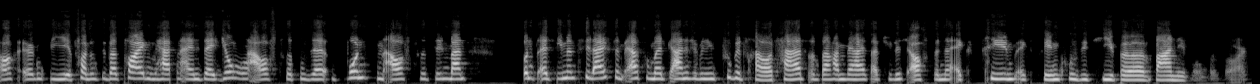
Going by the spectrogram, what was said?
auch irgendwie von uns überzeugen. Wir hatten einen sehr jungen Auftritt, einen sehr bunten Auftritt, den man uns als Siemens vielleicht im ersten Moment gar nicht unbedingt zugetraut hat. Und da haben wir halt natürlich auch für eine extrem, extrem positive Wahrnehmung gesorgt.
